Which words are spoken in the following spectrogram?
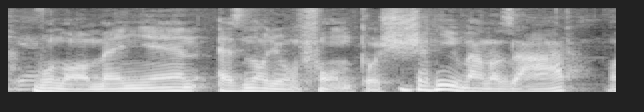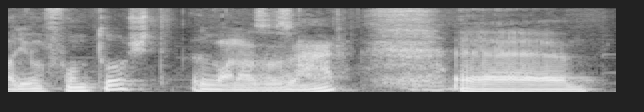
Igen. vonal menjen, ez nagyon fontos. És hát nyilván az ár nagyon fontos, van az az ár. Igen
